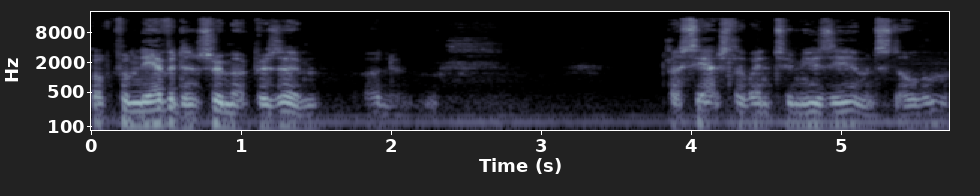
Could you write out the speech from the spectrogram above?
Well, from the evidence room, I presume. Unless he actually went to a museum and stole them.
